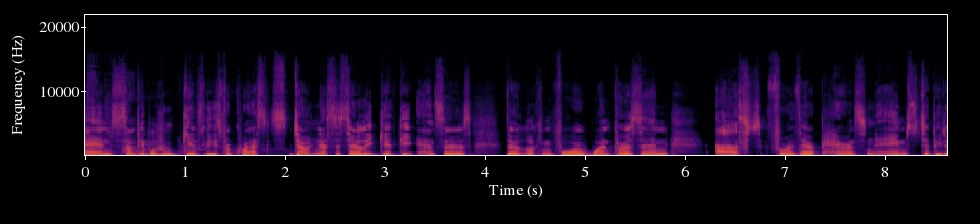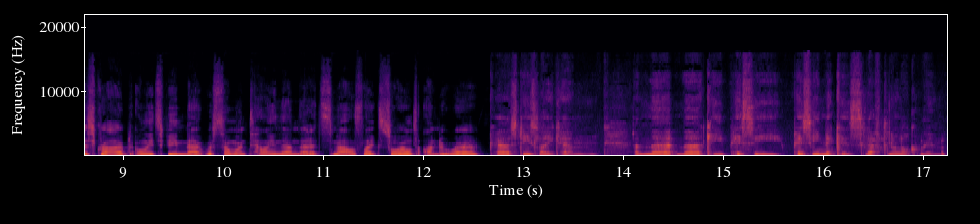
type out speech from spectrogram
And some people who give these requests don't necessarily get the answers they're looking for. One person asked for their parents' names to be described, only to be met with someone telling them that it smells like soiled underwear. Kirsty's like um, a mur- murky, pissy, pissy knickers left in a locker room.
